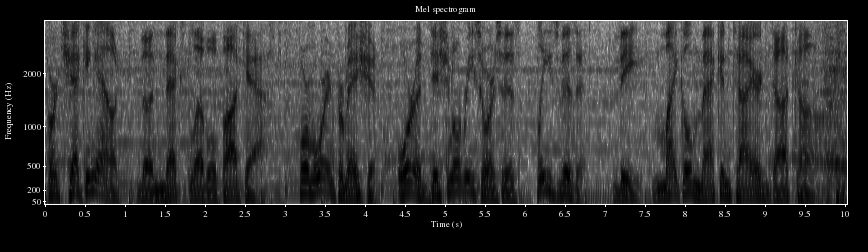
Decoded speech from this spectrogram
for checking out the Next Level Podcast. For more information or additional resources, please visit themichaelmcintyre.com.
